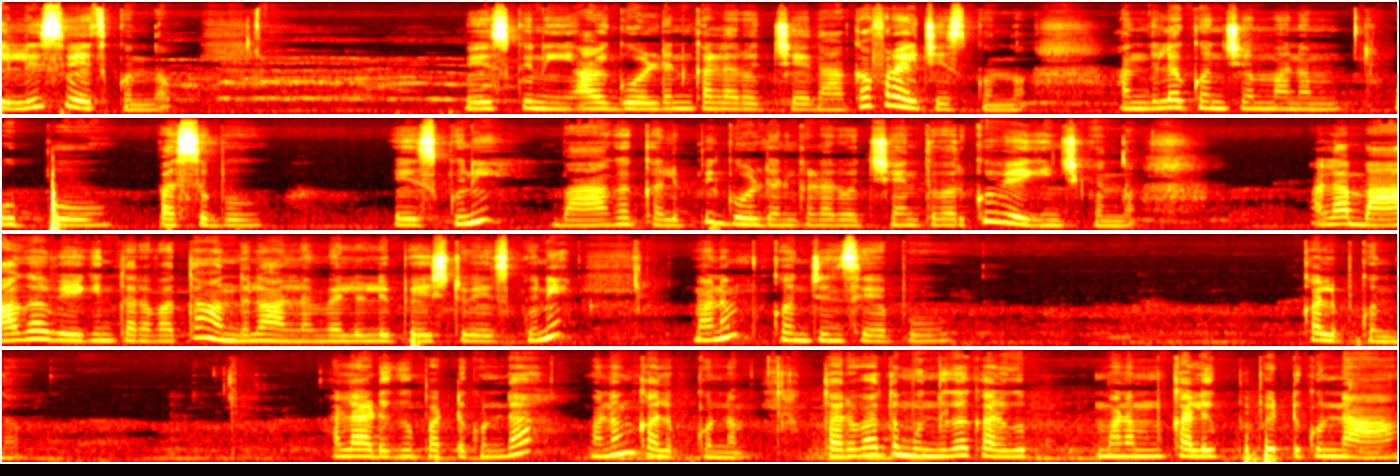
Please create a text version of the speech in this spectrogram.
చిల్లీస్ వేసుకుందాం. వేసుకుని అవి గోల్డెన్ కలర్ వచ్చేదాకా ఫ్రై చేసుకుందాం. అందులో కొంచెం మనం ఉప్పు పసుపు వేసుకుని బాగా కలిపి గోల్డెన్ కలర్ వచ్చేంత వరకు వేగించుకుందాం. అలా బాగా వేగిన తర్వాత అందులో అల్లం వెల్లుల్లి పేస్ట్ వేసుకుని మనం కొంచెం సేపు కలుపుకుందాం. అలా అడుగు పట్టకుండా మనం కలుపుకున్నాం. తర్వాత ముందుగా కలుగు మనం కలిపి పెట్టుకున్న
